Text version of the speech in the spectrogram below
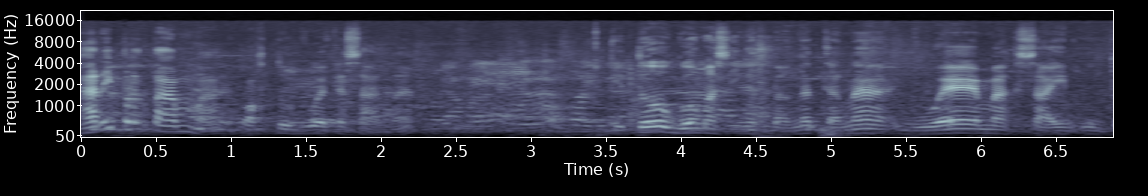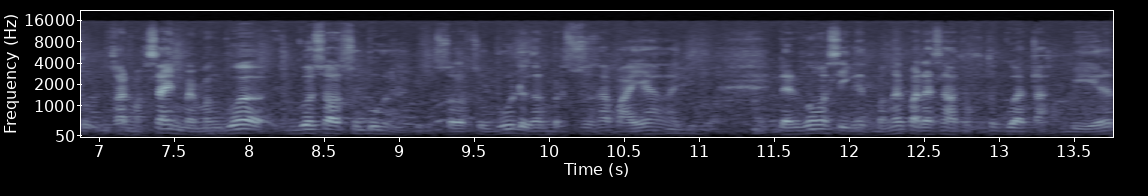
hari pertama waktu gue ke sana itu gue masih inget banget karena gue maksain untuk bukan maksain memang gue gue sholat subuh lah. Gitu sholat subuh dengan bersusah payah lagi gitu. dan gue masih inget banget pada saat waktu gue takbir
